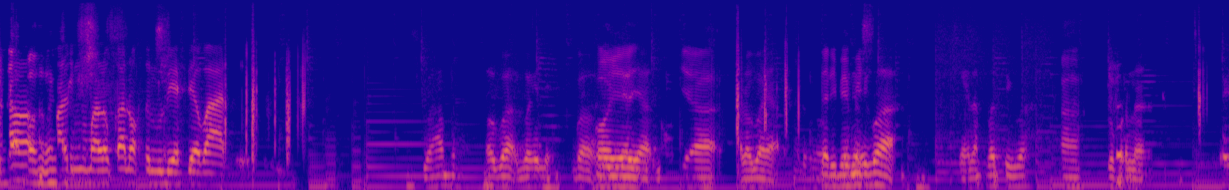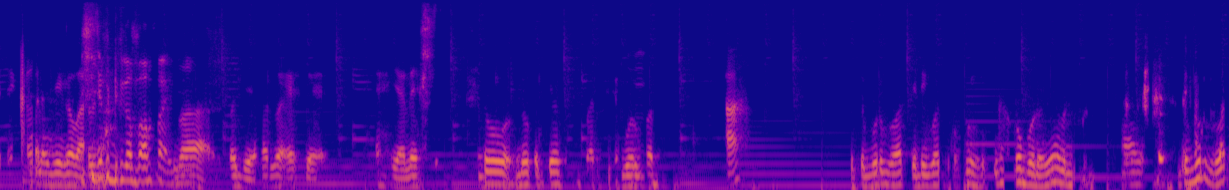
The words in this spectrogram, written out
beda hal banget paling memalukan waktu lu di SD apaan? Gua apa? Oh gua gua ini. Gua Oh, iya. ya. ya Kalau gua ya. Dari Bemis. gua gak enak banget sih gua. Ah. Gua pernah. Kan anjing gua baru. ya udah gak apa-apa. Gua gua aja kan gua SD. Eh ya deh. Itu dulu kecil buat kecebur got. Hah? Kecebur got. Jadi gua tuh enggak gua bodohnya kecebur got.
